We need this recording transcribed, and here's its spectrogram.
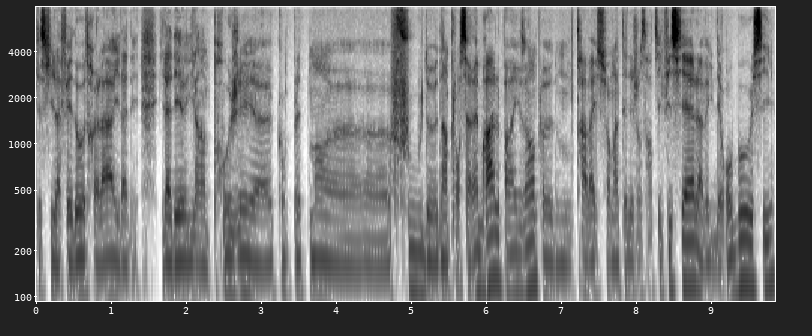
Qu'est-ce qu'il a fait d'autre là? Il a, des, il, a des, il a un projet euh, complètement euh, fou d'implant cérébral, par exemple. Il travaille sur l'intelligence artificielle avec des robots aussi.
